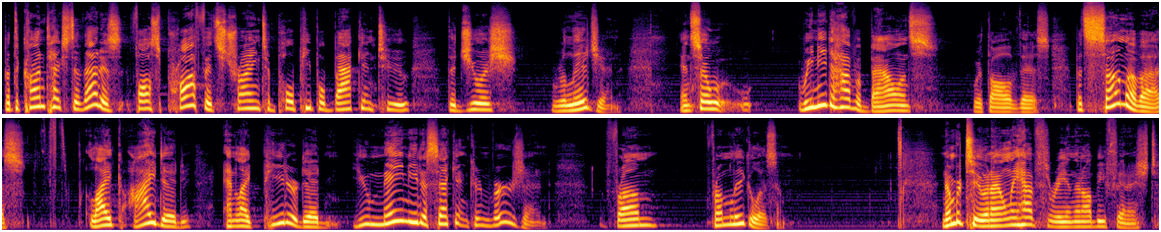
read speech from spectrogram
But the context of that is false prophets trying to pull people back into the Jewish religion. And so we need to have a balance with all of this. But some of us, like I did and like Peter did, you may need a second conversion from, from legalism. Number two, and I only have three and then I'll be finished.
